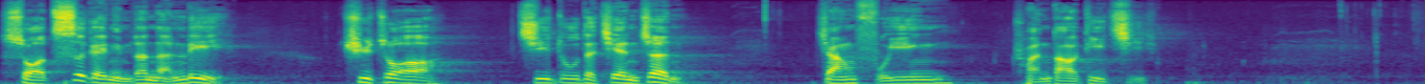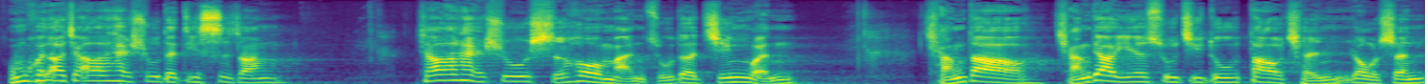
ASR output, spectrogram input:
所赐给你们的能力去做基督的见证，将福音传到地极。”我们回到加拉太书的第四章，加拉太书时候满足的经文，强调强调耶稣基督道成肉身，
